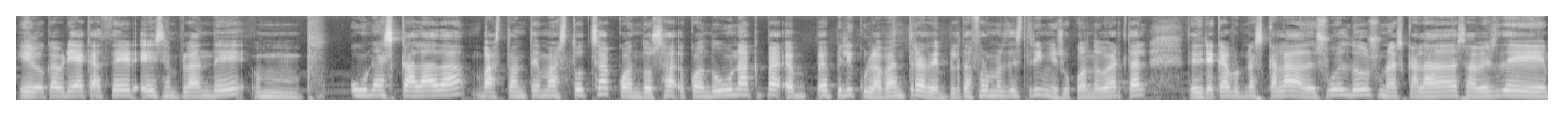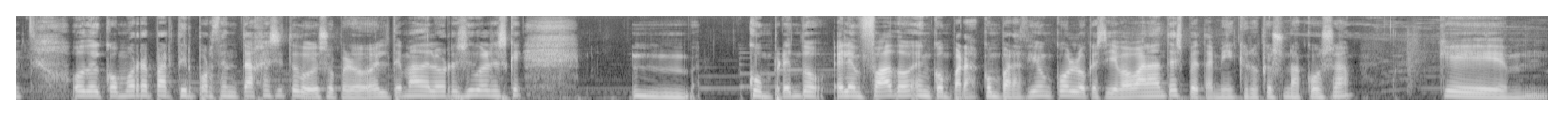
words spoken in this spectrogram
Y lo que habría que hacer es en plan de um, una escalada bastante más tocha cuando, cuando una película va a entrar en plataformas de streaming o cuando va a tal, tendría que haber una escalada de sueldos, una escalada, ¿sabes? De, o de cómo repartir porcentajes y todo eso. Pero el tema de los residuals es que um, comprendo el enfado en compara comparación con lo que se llevaban antes, pero también creo que es una cosa que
